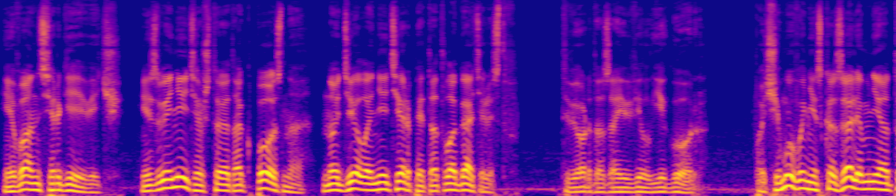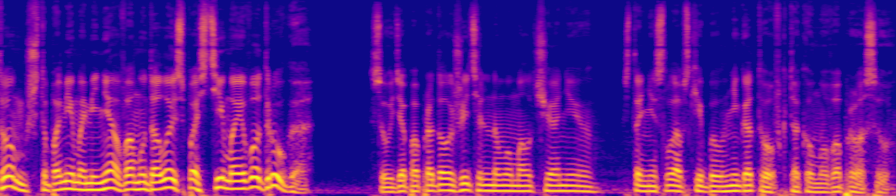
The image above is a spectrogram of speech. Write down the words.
«Иван Сергеевич, извините, что я так поздно, но дело не терпит отлагательств», – твердо заявил Егор. «Почему вы не сказали мне о том, что помимо меня вам удалось спасти моего друга?» Судя по продолжительному молчанию, Станиславский был не готов к такому вопросу.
